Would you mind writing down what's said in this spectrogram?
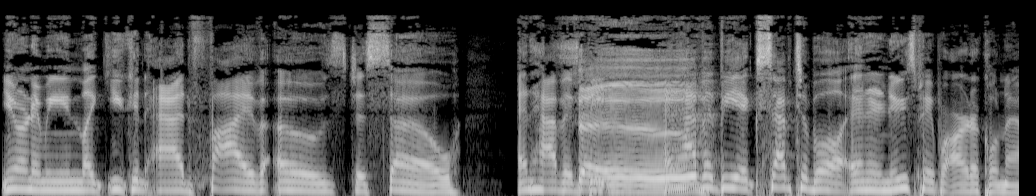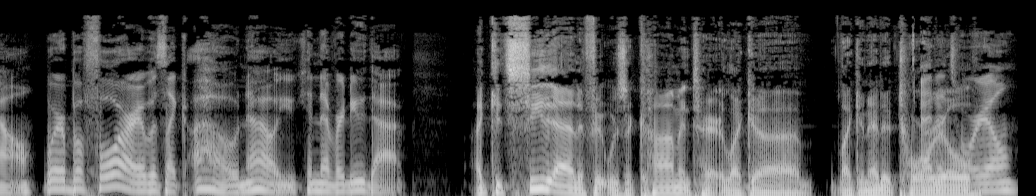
You know what I mean? Like you can add five O's to so and have it be and have it be acceptable in a newspaper article now. Where before it was like, oh no, you can never do that. I could see that if it was a commentary, like a like an editorial, Editorial.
